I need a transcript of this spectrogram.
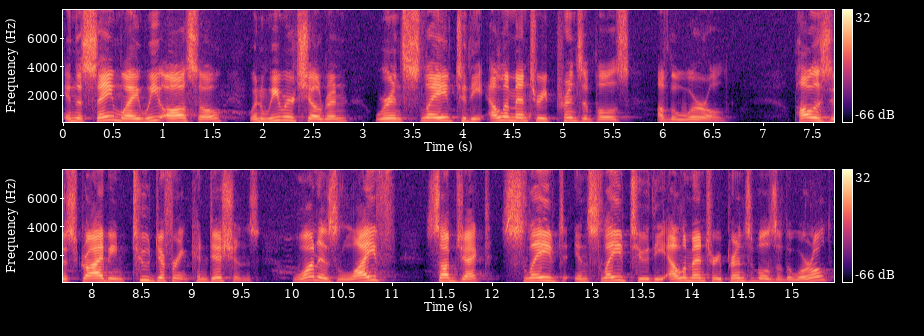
in the same way, we also, when we were children, were enslaved to the elementary principles of the world. Paul is describing two different conditions. One is life subject, slaved, enslaved to the elementary principles of the world.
